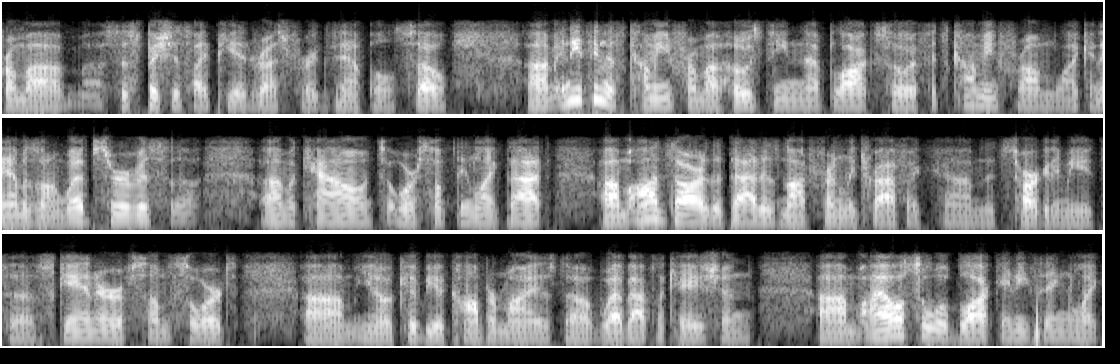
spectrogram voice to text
from a, a, suspicious IP address, for example. So um, anything that's coming from a hosting net block, so if it's coming from like an Amazon Web Service uh, um, account or something like that, um, odds are that that is not friendly traffic um, that's targeting me. It's a scanner of some sort. You know, it could be a compromised uh, web application. I also will block anything like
